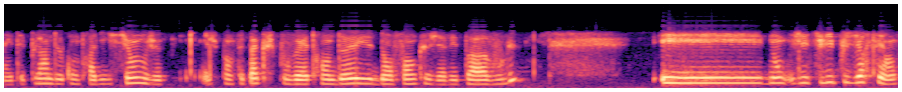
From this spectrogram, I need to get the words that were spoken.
était pleine de contradictions. Je je pensais pas que je pouvais être en deuil d'enfants que j'avais pas voulu. Et donc j'ai suivi plusieurs séances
